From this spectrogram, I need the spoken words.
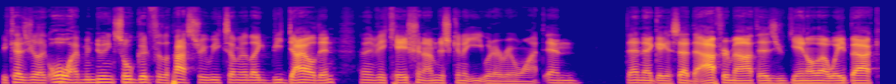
because you're like, oh, I've been doing so good for the past three weeks. I'm gonna like be dialed in, and then vacation, I'm just gonna eat whatever I want. And then, like I said, the aftermath is you gain all that weight back,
